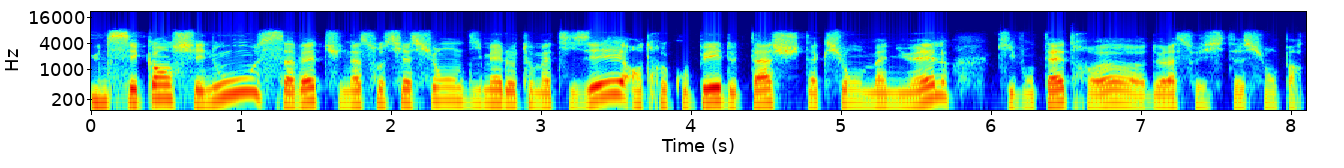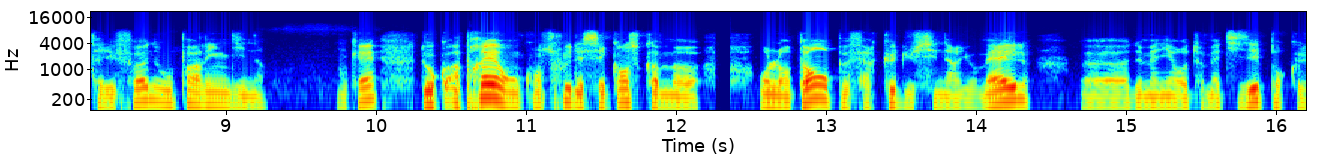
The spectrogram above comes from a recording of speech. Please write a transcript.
une séquence chez nous, ça va être une association d'emails automatisés entrecoupés de tâches d'actions manuelles qui vont être de la sollicitation par téléphone ou par LinkedIn. Donc après, on construit les séquences comme euh, on l'entend. On peut faire que du scénario mail euh, de manière automatisée pour que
